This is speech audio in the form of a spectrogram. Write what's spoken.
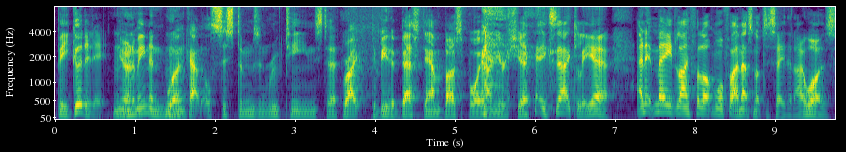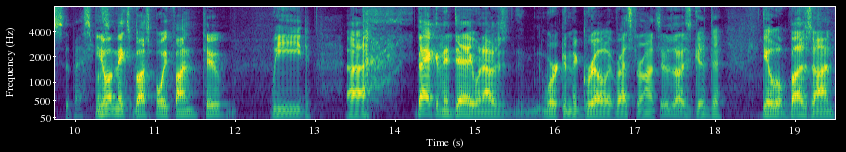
be good at it. You know what I mean? And work out little systems and routines to. Right, to be the best damn busboy on your ship. Exactly, yeah. And it made life a lot more fun. And that's not to say that I was the best. You know what makes busboy fun too? Weed. Uh, back in the day when I was working the grill at restaurants, it was always good to get a little buzz on.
